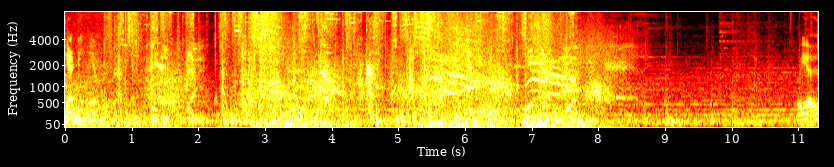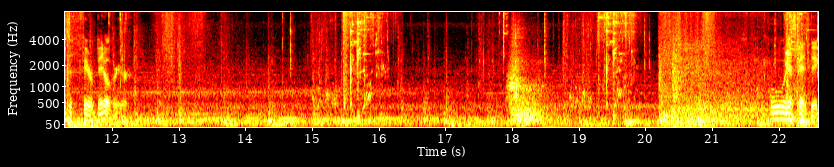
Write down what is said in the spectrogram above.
check everywhere. Oh yeah, there's a fair bit over here. Oh, this guy's big.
